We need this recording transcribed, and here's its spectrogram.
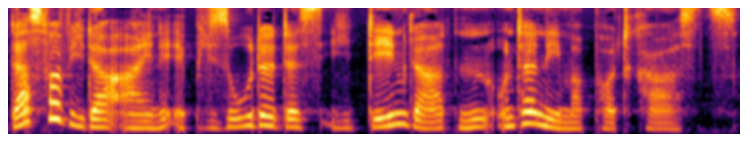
Das war wieder eine Episode des Ideengarten Unternehmer Podcasts.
